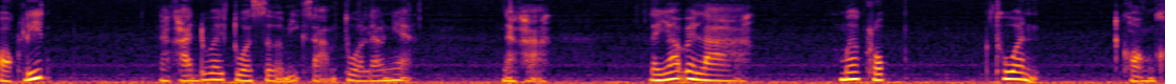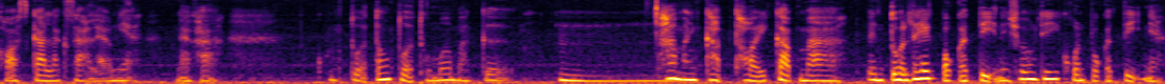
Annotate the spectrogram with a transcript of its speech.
ออกฤทธิ์นะคะด้วยตัวเสริมอีก 3 ตัวแล้วเนี่ยนะคะระยะเวลาเมื่อครบถ้วนของคอร์สการรักษาแล้วเนี่ยนะคะคุณตรวจต้องตรวจ tumor marker อืมถ้ามันกลับถอยกลับมาเป็นตัวเลขปกติในช่วงที่คนปกติเนี่ย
